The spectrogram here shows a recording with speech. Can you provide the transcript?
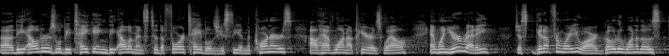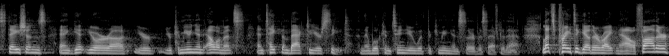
uh, the elders will be taking the elements to the four tables you see in the corners. I'll have one up here as well. And when you're ready, just get up from where you are, go to one of those stations and get your, uh, your, your communion elements and take them back to your seat. And then we'll continue with the communion service after that. Let's pray together right now. Father,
